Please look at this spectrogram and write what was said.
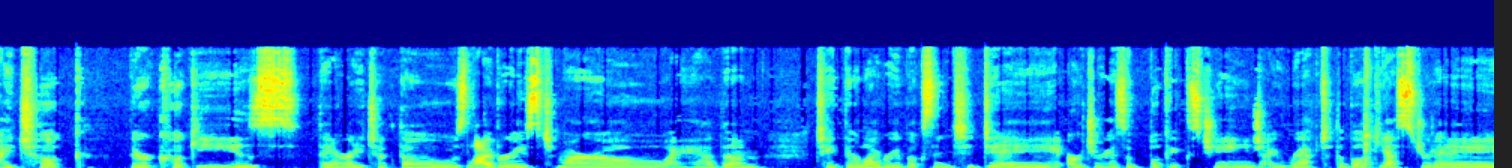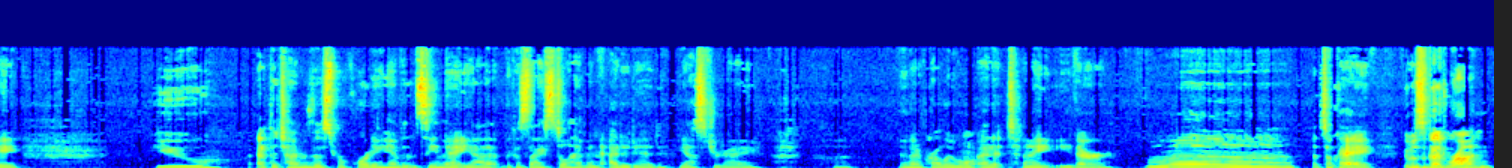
I took their cookies they already took those. Libraries tomorrow. I had them take their library books in today. Archer has a book exchange. I wrapped the book yesterday. You, at the time of this recording, haven't seen that yet because I still haven't edited yesterday. And I probably won't edit tonight either. Uh, it's okay. It was a good run.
